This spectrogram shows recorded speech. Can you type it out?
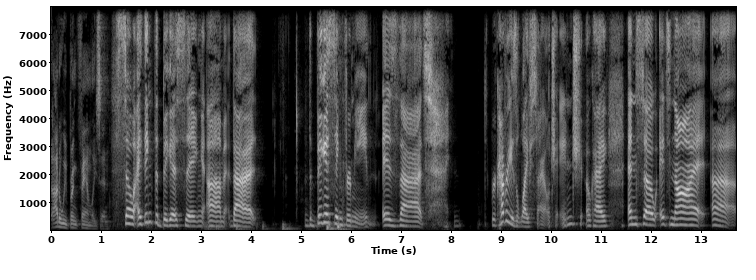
how do we bring families in? So I think the biggest thing um, that the biggest thing for me is that recovery is a lifestyle change okay? And so it's not uh,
